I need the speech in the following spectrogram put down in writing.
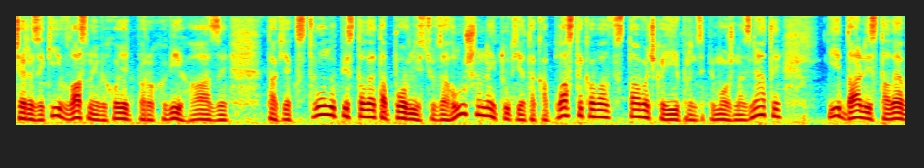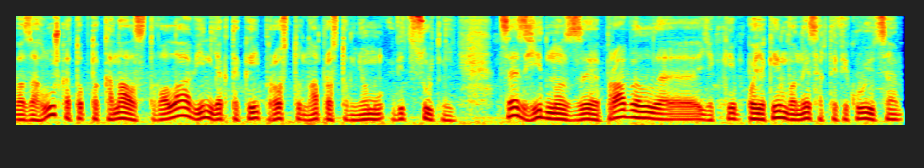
через який власне виходять порохові гази. Так як ствол у пістолета повністю заглушений, тут є така пластикова вставочка, її в принципі можна зняти. І далі сталева заглушка, тобто канал ствола, він як такий просто-напросто в ньому відсутній. Це згідно з правил, е, по яким вони сертифікуються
